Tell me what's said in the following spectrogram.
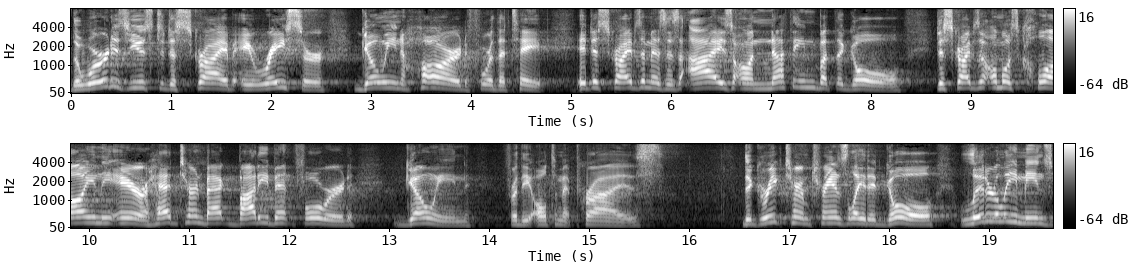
The word is used to describe a racer going hard for the tape. It describes him as his eyes on nothing but the goal, describes him almost clawing the air, head turned back, body bent forward, going for the ultimate prize. The Greek term translated goal literally means,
